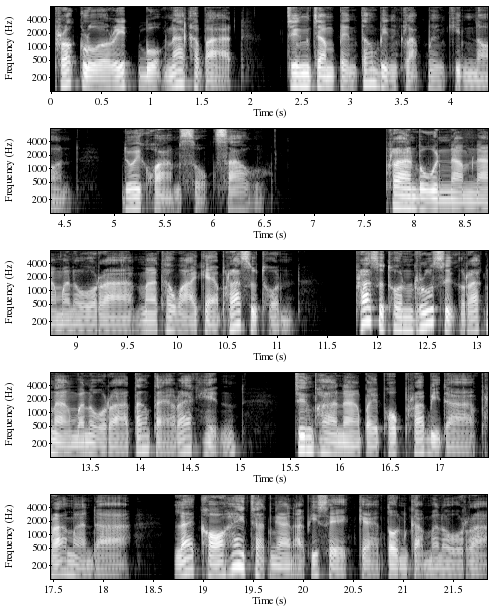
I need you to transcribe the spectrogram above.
เพราะกลัวฤทธิ์บวกหน้าคบาทจึงจำเป็นต้องบินกลับเมืองกินนอน ด้วยความโศกเศร้า พรานบูนนำนางมโนรามาถวายแก่พระสุทน พระสุทนรู้สึกรักนางมโนราตั้งแต่แรกเห็น จึงพานางไปพบพระบิดาพระมารดา และขอให้จัดงานอภิเษกแก่ตนกับมโนรา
